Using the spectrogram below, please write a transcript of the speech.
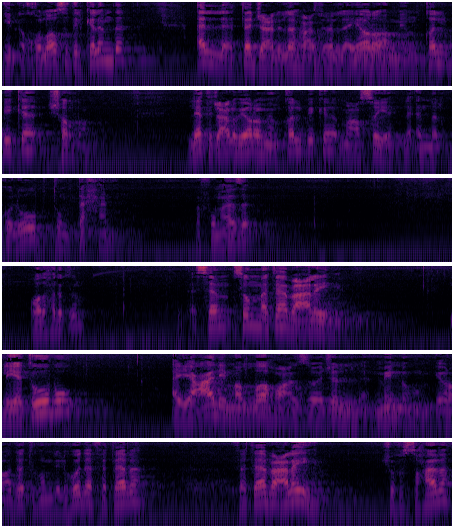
يبقى خلاصة الكلام ده ألا تجعل الله عز وجل يرى من قلبك شرا. لا تجعله يرى من قلبك معصية لأن القلوب تمتحن. مفهوم هذا؟ واضح يا دكتور؟ ثم تاب عليهم ليتوبوا أي علم الله عز وجل منهم إرادتهم للهدى فتاب فتاب عليهم. شوف الصحابة.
